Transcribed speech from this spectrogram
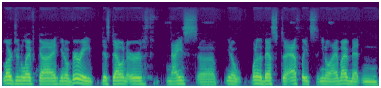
larger than life guy. You know, very just down to earth, nice. Uh, you know, one of the best uh, athletes you know I've I've met in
